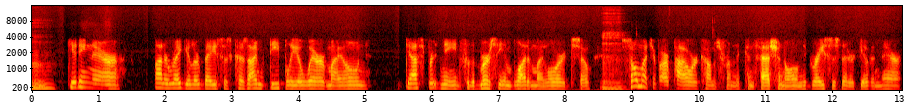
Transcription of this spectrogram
Mm-hmm. Getting there on a regular basis because I'm deeply aware of my own desperate need for the mercy and blood of my Lord. So, mm. so much of our power comes from the confessional and the graces that are given there.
